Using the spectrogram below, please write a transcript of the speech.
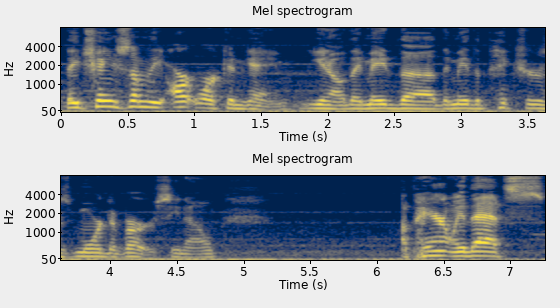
They changed some of the artwork in game. You know, they made the they made the pictures more diverse, you know. Apparently that's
